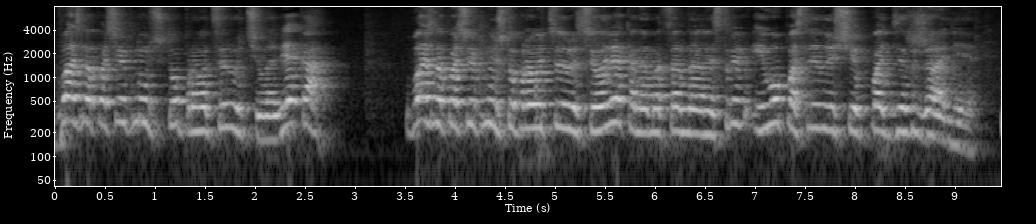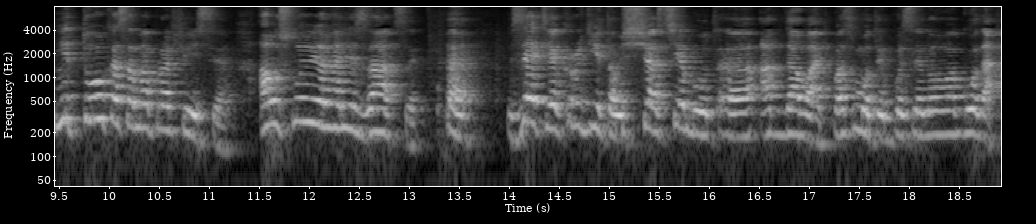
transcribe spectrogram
Важно подчеркнуть, что провоцирует человека Важно подчеркнуть, что провоцирует человека на эмоциональный срыв и его последующее поддержание. Не только сама профессия, а условия организации. Взятие кредитов сейчас чем будут э, отдавать, посмотрим после Нового года.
